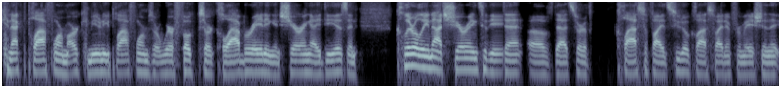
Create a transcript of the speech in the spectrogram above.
Connect platform, our community platforms are where folks are collaborating and sharing ideas and clearly not sharing to the extent of that sort of classified, pseudo classified information that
